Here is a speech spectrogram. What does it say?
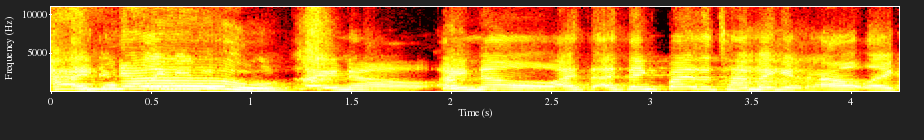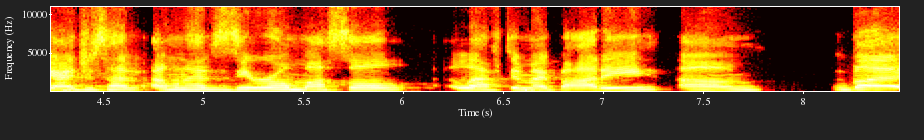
I, definitely know. Need to, I know. I know. I, th- I think by the time I get out, like I just have, I'm gonna have zero muscle left in my body. Um, but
